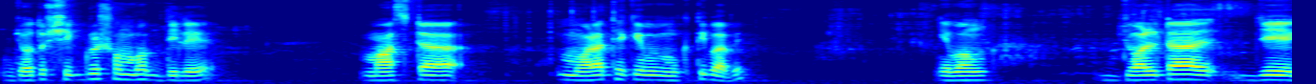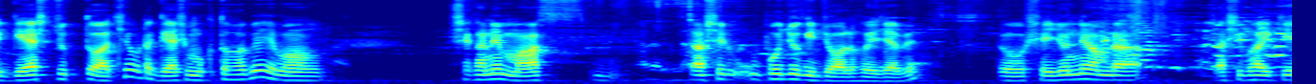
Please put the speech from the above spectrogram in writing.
যত শীঘ্র সম্ভব দিলে মাছটা মরা থেকে মুক্তি পাবে। এবং জলটা যে গ্যাসযুক্ত আছে ওটা গ্যাস মুক্ত হবে এবং সেখানে মাছ চাষের উপযোগী জল হয়ে যাবে। তো সেই জন্যে আমরা চাষি ভাইকে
